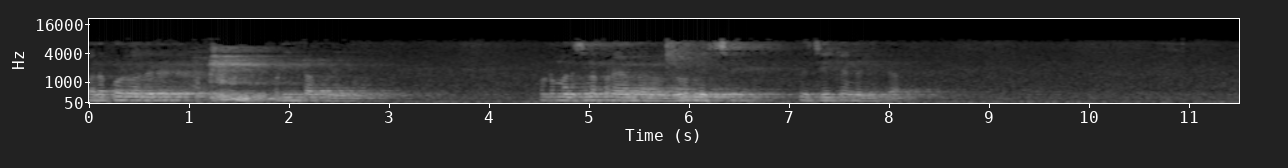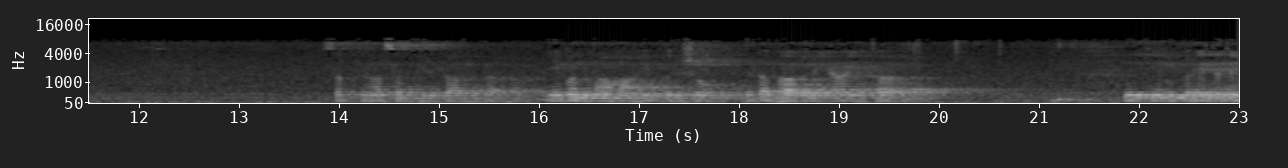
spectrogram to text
പലപ്പോഴും അതിൽ പിടികിട്ടാപ്പുകയും അതുകൊണ്ട് മനസ്സിനെ പറയാൻ എന്താണ് നിർനിശ്ചയം നിശ്ചയിക്കാൻ കഴിയില്ല. സത്യാസദ്ഭിരുതാഹൃത ഏവം നാമായി പുരുഷോ ദൃഢഭാവനയാ യഥ. നിത്യം പ്രേതത്തെ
